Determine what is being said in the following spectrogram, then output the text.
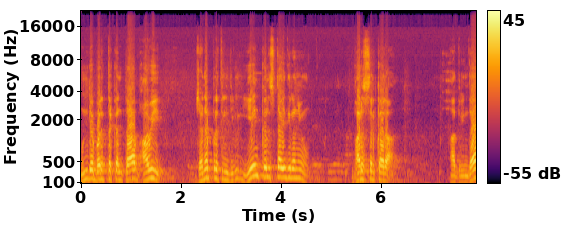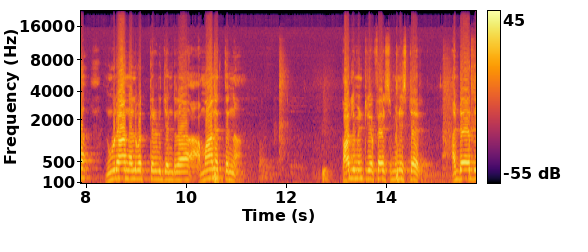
ಮುಂದೆ ಬರತಕ್ಕಂಥ ಭಾವಿ ಜನಪ್ರತಿನಿಧಿಗಳಿಗೆ ಏನು ಕಲಿಸ್ತಾ ಇದ್ದೀರಾ ನೀವು? ಭಾರತ ಸರ್ಕಾರ. ಆದ್ದರಿಂದ ನೂರ ನಲವತ್ತೆರಡು ಜನರ ಅಮಾನತ್ತನ್ನು Parliamentary Affairs Minister under the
